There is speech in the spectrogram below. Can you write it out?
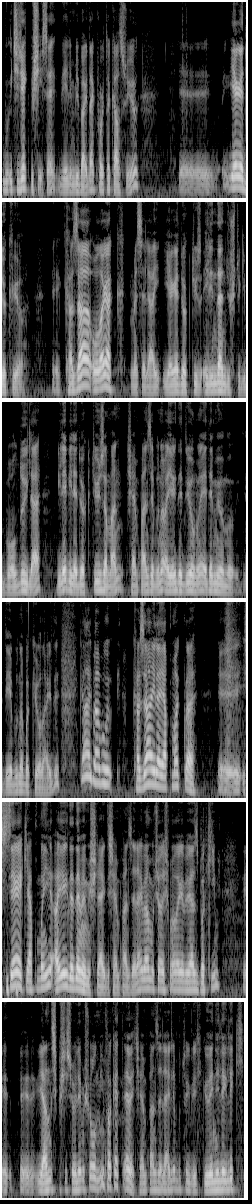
bu içecek bir şeyse diyelim bir bardak portakal suyu e, yere döküyor. E, kaza olarak mesela yere döktüğü elinden düştü gibi olduğuyla bile bile döktüğü zaman şempanze bunu ayırt ediyor mu edemiyor mu diye buna bakıyorlardı. Galiba bu kazayla yapmakla e, isteyerek yapmayı ayırt edememişlerdi şempanzeler. Ben bu çalışmalara biraz bakayım. E, e, yanlış bir şey söylemiş olmayayım fakat evet şempanzelerle bu tür bir güvenilirlik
